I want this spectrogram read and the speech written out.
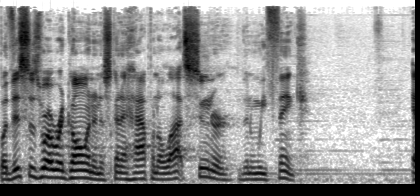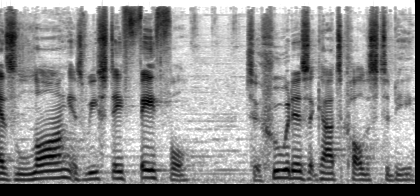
But this is where we're going, and it's going to happen a lot sooner than we think. As long as we stay faithful to who it is that God's called us to be,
